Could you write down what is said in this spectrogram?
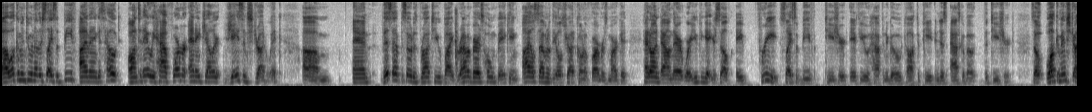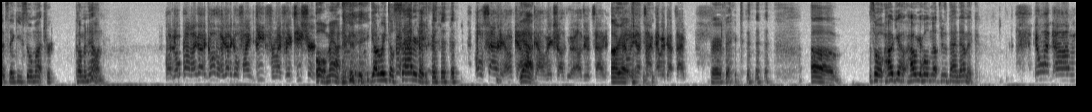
Uh, welcome into another slice of beef. I'm Angus Hout. On today we have former NHLer Jason Strudwick. Um, and this episode is brought to you by Grandma Bear's Home Baking, aisle 7 of the Old Strathcona Farmers Market. Head on down there where you can get yourself a free slice of beef t shirt if you happen to go talk to Pete and just ask about the t shirt. So, welcome in, Struds. Thank you so much for coming on. Well, no problem. I gotta go though. I gotta go find Pete for my free T-shirt. Oh man, you gotta wait till Saturday. oh, Saturday. Okay. Yeah. Okay, I'll make sure I'll do it. I'll do it Saturday. All right. Now we got time. Now we got time. Perfect. um, so how do you how are you holding up through the pandemic? You know what? Um,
